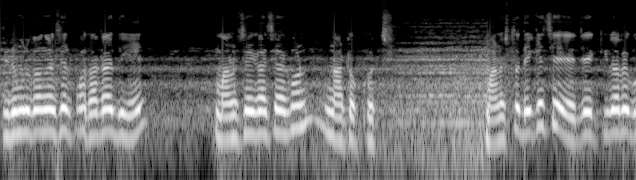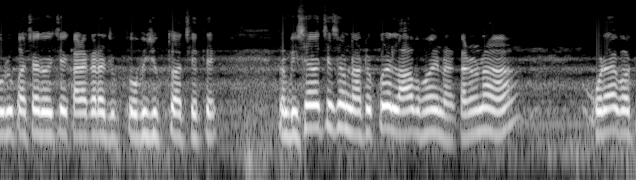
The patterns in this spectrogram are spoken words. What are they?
তৃণমূল কংগ্রেসের পতাকা দিয়ে মানুষের কাছে এখন নাটক করছে। মানুষ তো দেখেছে যে কীভাবে গরু পাচার হয়েছে, কারা কারা যুক্ত, অভিযুক্ত আছে এতে। বিষয় হচ্ছে সব নাটক করে লাভ হয় না। কেননা ওরা গত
